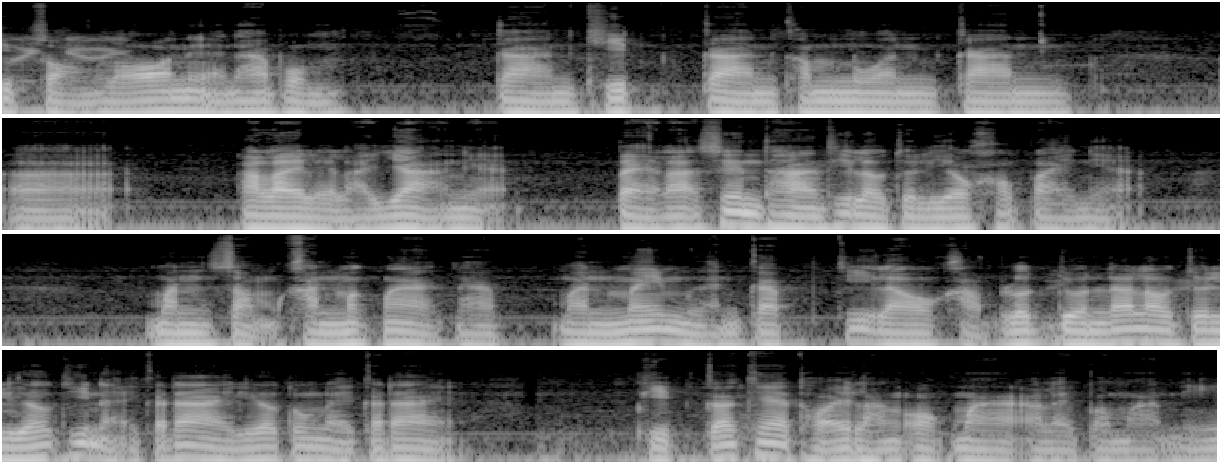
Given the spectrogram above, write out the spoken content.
22 ล้อเนี่ยนะครับผมการคิดการคำนวณการเอ่ออะไรหลาย ๆ อย่างเนี่ยแต่ละเส้นทางที่เราจะเลี้ยวเข้าไปเนี่ย มันสำคัญมากๆนะครับ มันไม่เหมือนกับที่เราขับรถยนต์แล้วเราจะเลี้ยวที่ไหนก็ได้เลี้ยวตรงไหนก็ได้ ผิดก็แค่ถอยหลังออกมาอะไรประมาณนี้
